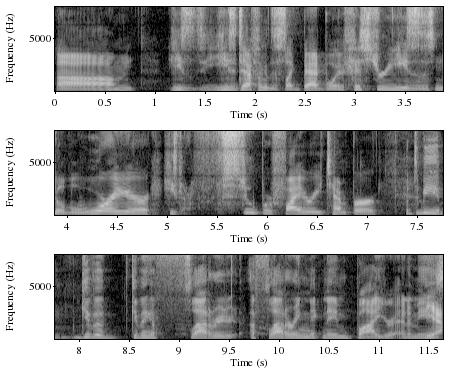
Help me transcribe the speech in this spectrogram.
um, he's he's definitely this like bad boy of history. He's this noble warrior. He's got a super fiery temper. But to be give a giving a flattering a flattering nickname by your enemies. Yeah.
